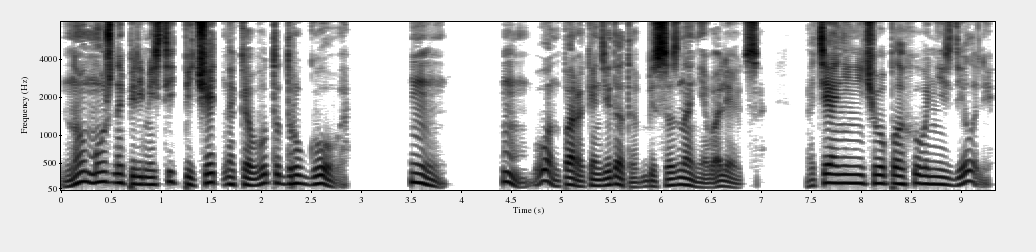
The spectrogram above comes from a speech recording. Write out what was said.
Но можно переместить печать на кого-то другого. Хм, хм, вон пара кандидатов без сознания валяются. Хотя они ничего плохого не сделали.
